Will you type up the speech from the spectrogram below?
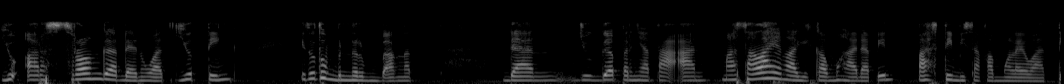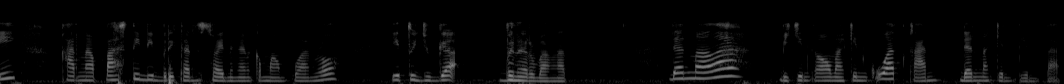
you are stronger than what you think itu tuh bener banget dan juga pernyataan masalah yang lagi kamu hadapin pasti bisa kamu lewati karena pasti diberikan sesuai dengan kemampuan lo itu juga bener banget. Dan malah bikin kamu makin kuat kan dan makin pintar.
